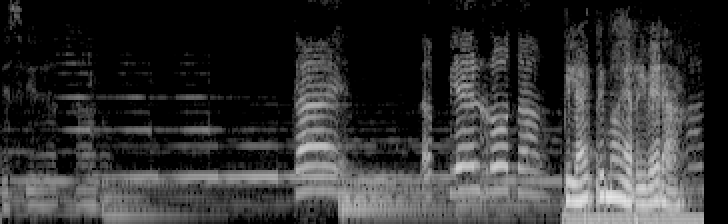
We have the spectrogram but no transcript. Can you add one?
deshidratado. Cae la piel rota. Pilar Primo de Rivera,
